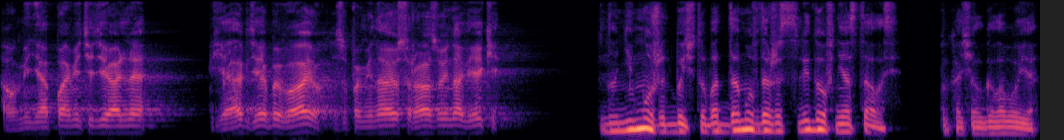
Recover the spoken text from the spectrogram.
«А у меня память идеальная. Я где бываю, запоминаю сразу и навеки». «Но не может быть, чтобы от домов даже следов не осталось», — покачал головой я.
